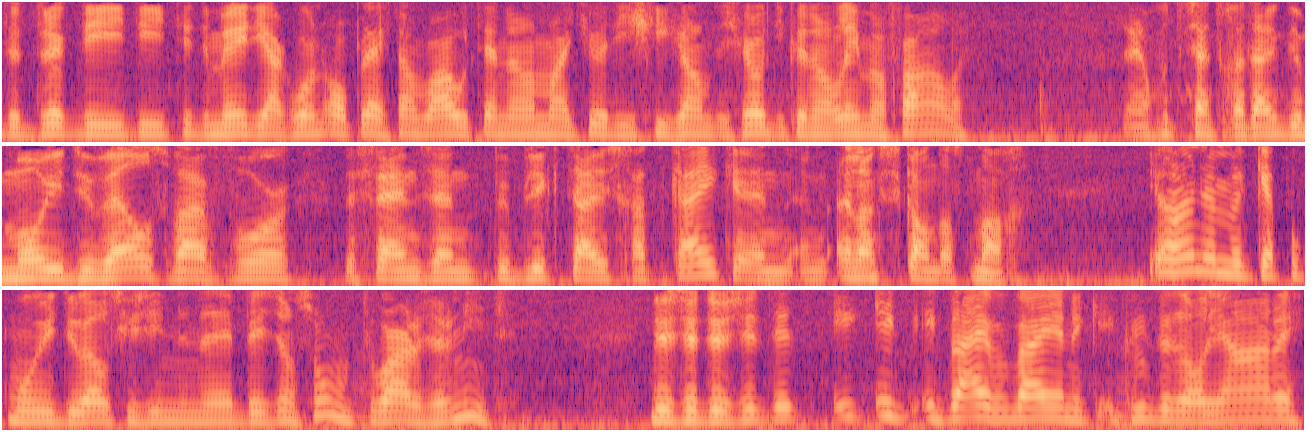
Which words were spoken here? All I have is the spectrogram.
de druk die, die de media gewoon oplegt aan Wout en aan Mathieu, die is gigantisch groot. Die kunnen alleen maar falen. Ja, goed, het zijn toch uiteindelijk de mooie duels waarvoor de fans en het publiek thuis gaat kijken en, en, en langs de kant als het mag. Ja, maar ik heb ook mooie duels gezien in uh, Besançon. Toen waren ze er niet. Dus, dus ik, ik, ik blijf erbij en ik, ik roep het al jaren.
